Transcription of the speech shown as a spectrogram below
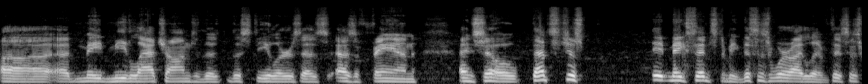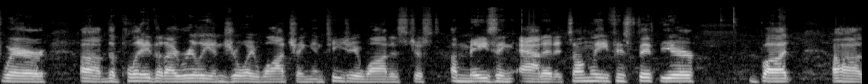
uh, made me latch on to the, the Steelers as as a fan, and so that's just it makes sense to me. This is where I live. This is where uh, the play that I really enjoy watching, and TJ Watt is just amazing at it. It's only his fifth year, but uh,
